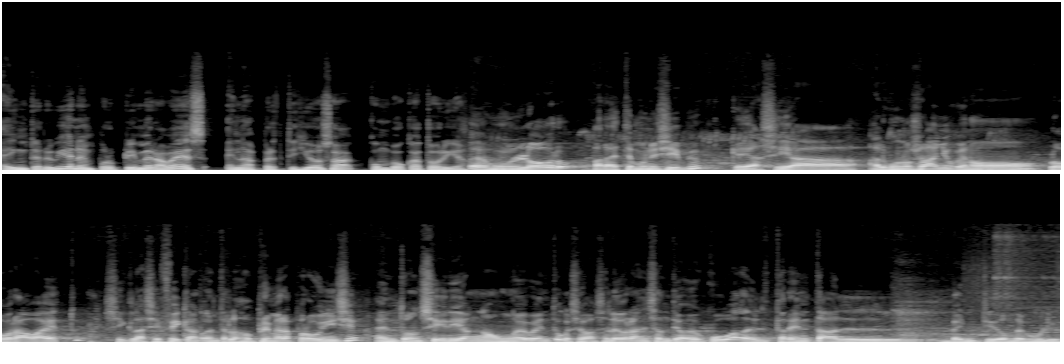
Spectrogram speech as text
e intervienen por primera vez en la prestigiosa convocatoria. Es un logro para este municipio que hacía algunos años que no lograba esto. Si clasifican entre las dos primeras provincias, entonces irían a un evento que se va a celebrar en Santiago de Cuba del 30 al 22 de julio.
